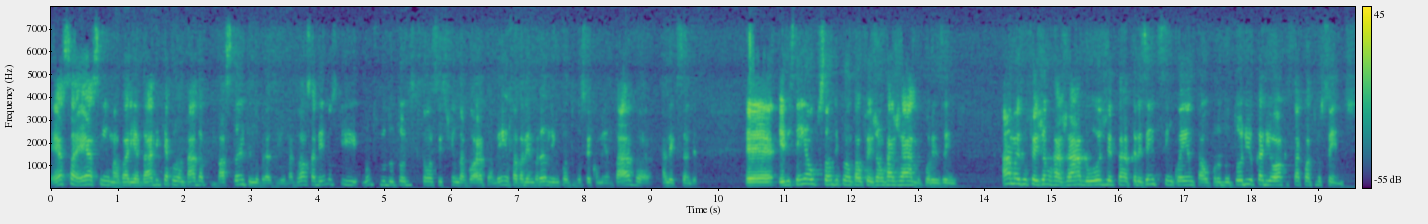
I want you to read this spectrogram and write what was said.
essa é assim uma variedade que é plantada bastante no Brasil, mas nós sabemos que muitos produtores que estão assistindo agora também, eu estava lembrando enquanto você comentava, Alexander, é, eles têm a opção de plantar o feijão rajado, por exemplo. Ah, mas o feijão rajado hoje está 350 ao produtor e o carioca está 400.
